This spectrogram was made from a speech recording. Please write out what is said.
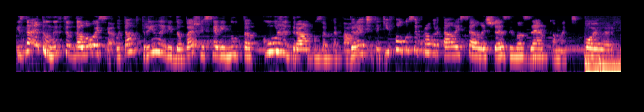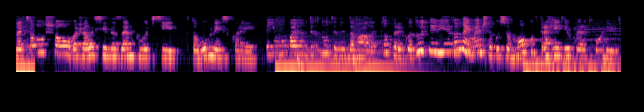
І знаєте, у них це вдалося. Бо там в трилері до першої серії ну таку вже драму закатали. До речі, такі фокуси проверталися лише з іноземками. Спойлер, на цьому шоу вважалися іноземками всі. Хто був не із Кореї, та їм буквально вдихнути не давали. То перекладуть невірно, то найменше якусь обмовку в трагедію перетворюють.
